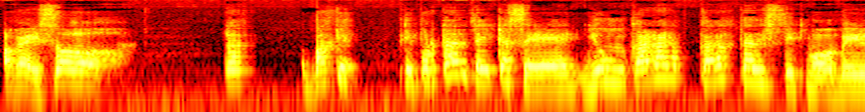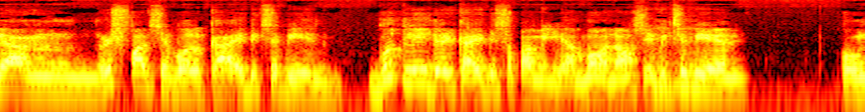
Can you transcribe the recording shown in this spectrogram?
Okay, so uh, bakit importante kasi yung kara- characteristic mo bilang responsible ka, ibig sabihin, good leader ka ibig sa pamilya mo, no? So ibig Mhm. sabihin, kung,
